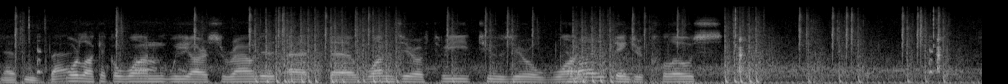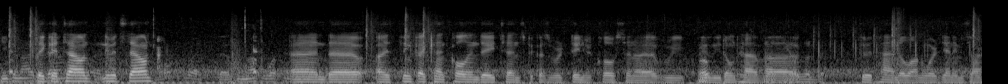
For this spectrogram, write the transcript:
Nelson's back. Warlock Echo One. We are surrounded at uh, 103201. Danger close. Keep an eye Take it down. down. Nimitz down. There's another weapon. And uh, I think I can't call in the A10s because we're danger close and uh, we really don't have a a little bit. good handle on where the enemies are.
